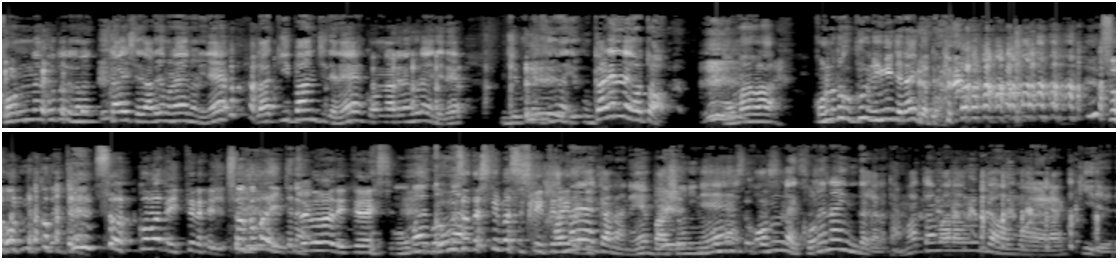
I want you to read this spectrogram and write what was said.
こんなことでその返してあれでもないのにね、ラッキーパンチでね、こんなあれなぐらいでね、自分で言ってない浮かれんなよと。お前は、こんなとこ来る人間じゃないんだと。そんなこと言ってない。そこまで言ってない。そこまで言ってないそこまで言ってないです。お前ご無沙汰してますしか言ってない華。やかなね、場所にね、こんなに来れないんだから、たまたまなんかお前、ラッキーで、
